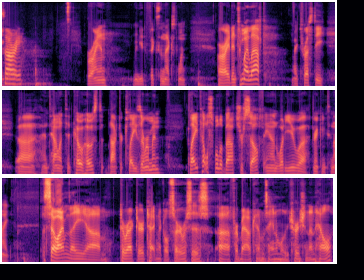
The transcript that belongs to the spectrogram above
Sorry. Go. Brian, we need to fix the next one. All right, and to my left, my trusty uh, and talented co-host, Dr. Clay Zimmerman. Clay, tell us a little about yourself and what are you uh, drinking tonight? So I'm the um, director of technical services uh, for Balchem's Animal Nutrition and Health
